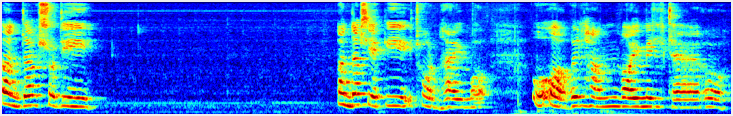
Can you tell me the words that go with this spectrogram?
Anders og de Anders gikk i Trondheim, og, og Arild han var i militær, og,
